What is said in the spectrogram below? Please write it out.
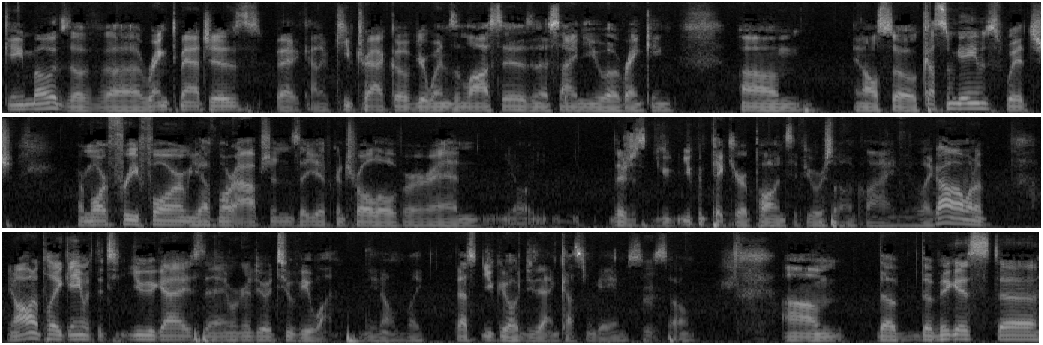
game modes of uh, ranked matches that kind of keep track of your wins and losses and assign you a ranking, um, and also custom games, which are more free form. You have more options that you have control over, and you know, there's just you, you can pick your opponents if you were so inclined. You're like, oh, I want to, you know, I want to play a game with the t- you guys, then we're going to do a two v one. You know, like that's you can go do that in custom games. Hmm. So, um, the the biggest uh,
